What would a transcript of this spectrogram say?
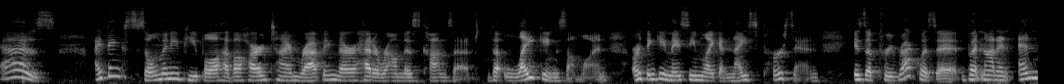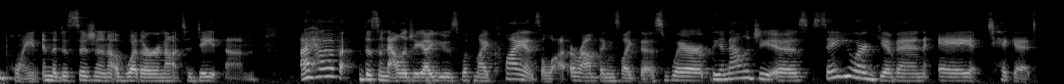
Yes. I think so many people have a hard time wrapping their head around this concept that liking someone or thinking they seem like a nice person is a prerequisite, but not an endpoint in the decision of whether or not to date them. I have this analogy I use with my clients a lot around things like this, where the analogy is say you are given a ticket,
